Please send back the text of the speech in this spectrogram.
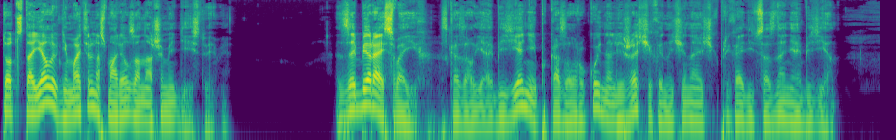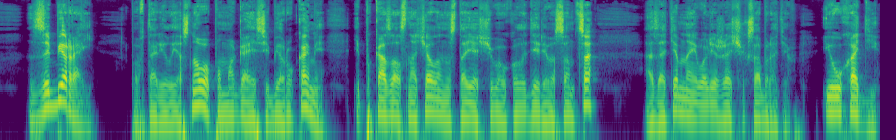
Тот стоял и внимательно смотрел за нашими действиями. «Забирай своих», — сказал я обезьяне и показал рукой на лежащих и начинающих приходить в сознание обезьян. «Забирай!» Повторил я снова, помогая себе руками, и показал сначала настоящего около дерева самца, а затем на его лежащих собратьев. И уходи.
